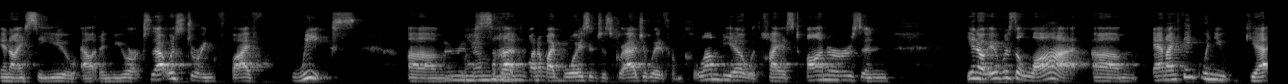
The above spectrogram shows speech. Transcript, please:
in ICU out in New York. So that was during five weeks. Um, my son, one of my boys had just graduated from Columbia with highest honors. And, you know, it was a lot. Um, and I think when you get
